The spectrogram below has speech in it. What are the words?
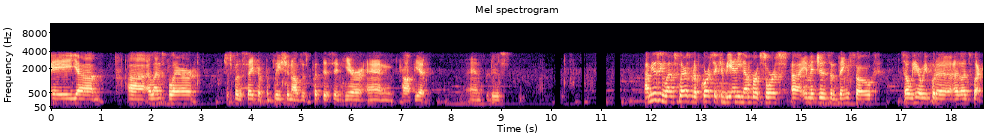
a, um, uh, a lens flare just for the sake of completion, I'll just put this in here and copy it and produce. I'm using lens flares, but of course it can be any number of source uh, images and things. So, so here we put a, a, lens flare.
